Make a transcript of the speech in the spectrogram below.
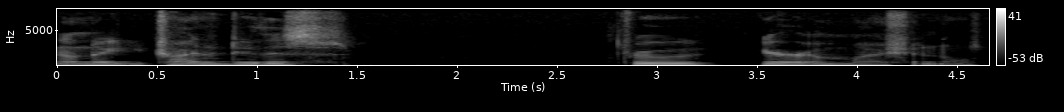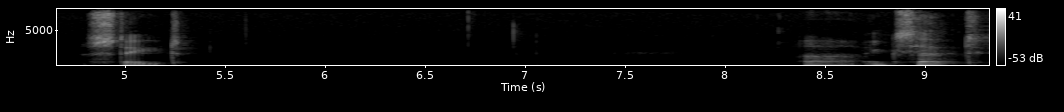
you know, no, you try to do this through your emotional state uh, accept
